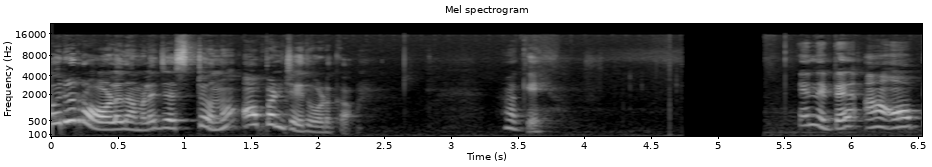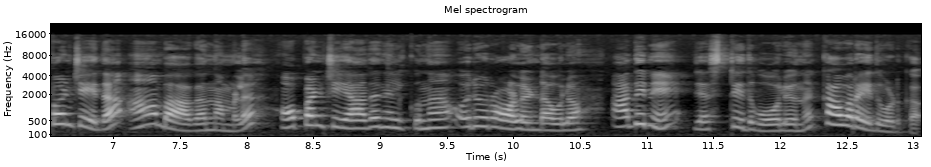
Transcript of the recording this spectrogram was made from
ഒരു റോൾ നമ്മൾ ജസ്റ്റ് ഒന്ന് ഓപ്പൺ ചെയ്ത് കൊടുക്കാം. ഓക്കെ എന്നിട്ട് ആ ഓപ്പൺ ചെയ്ത ആ ഭാഗം നമ്മൾ ഓപ്പൺ ചെയ്യാതെ നിൽക്കുന്ന ഒരു റോൾ ഉണ്ടാവുമല്ലോ. അതിനെ ജസ്റ്റ് ഇതുപോലെ ഒന്ന് കവർ ചെയ്ത് കൊടുക്കുക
